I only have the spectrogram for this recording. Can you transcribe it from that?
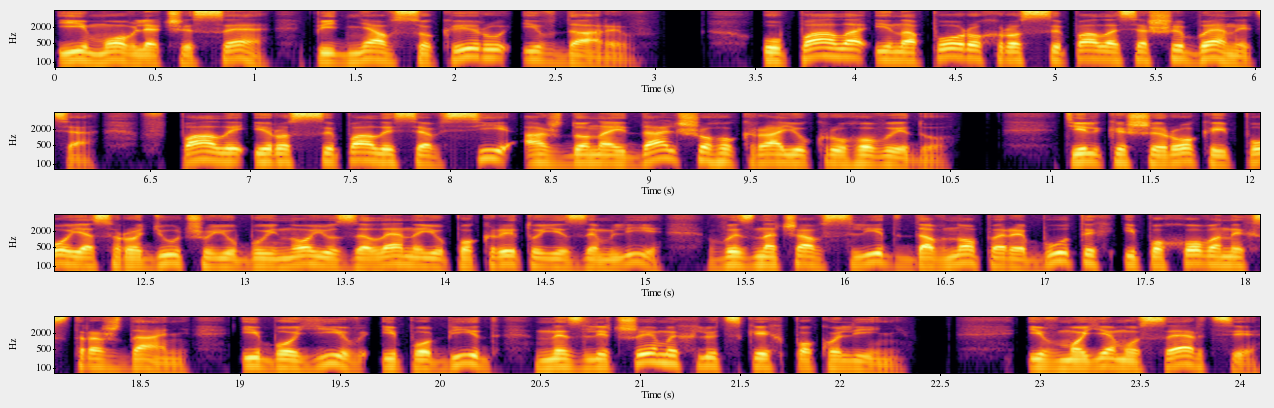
І, мовлячи се, підняв сокиру і вдарив. Упала і на порох розсипалася шибениця, впали і розсипалися всі аж до найдальшого краю круговиду. Тільки широкий пояс родючою буйною зеленою покритої землі визначав слід давно перебутих і похованих страждань, і боїв, і побід незлічимих людських поколінь. І в моєму серці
